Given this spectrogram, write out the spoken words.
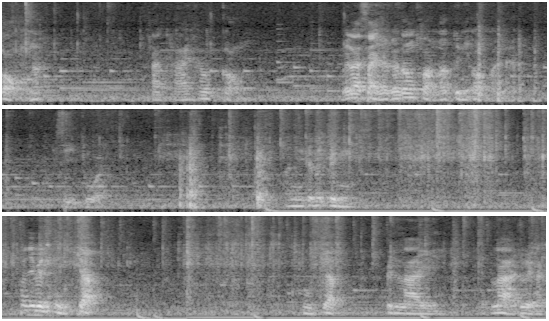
กล่องเนาะถาดท้ายเข้ากล่อง เวลาใส่เราก็ต้องถอดน็อตตัวนี้ออกมานะสี่ตัว อันนี้ก็จะเป็น ก็จะเป็นหูจับ หูจับเป็นลายเทปล่าด้วยนะ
